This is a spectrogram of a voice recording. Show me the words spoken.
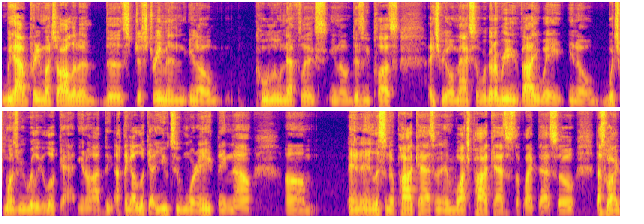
we have pretty much all of the the, the streaming, you know, Hulu, Netflix, you know, Disney Plus, HBO Max. So we're going to reevaluate, you know, which ones we really look at. You know, I think I think I look at YouTube more than anything now. Um, and, and listen to podcasts and, and, watch podcasts and stuff like that. So that's where I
